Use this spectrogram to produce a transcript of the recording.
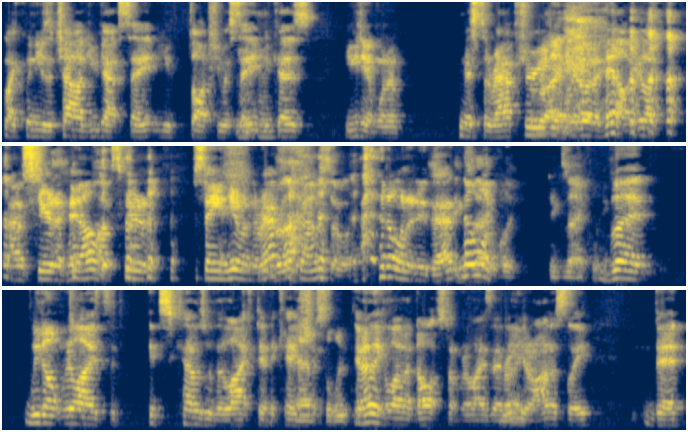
like when you was a child, you got saved. You thought you were saved Mhm. because you didn't want to miss the rapture. You Right. didn't go to hell. You're like, I'm scared of hell. I'm scared of staying here when the rapture Right. comes. So I don't want to do that. No one exactly. Exactly. but we don't realize that it comes with a life dedication. Absolutely. And I think a lot of adults don't realize that Right. either, honestly, that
